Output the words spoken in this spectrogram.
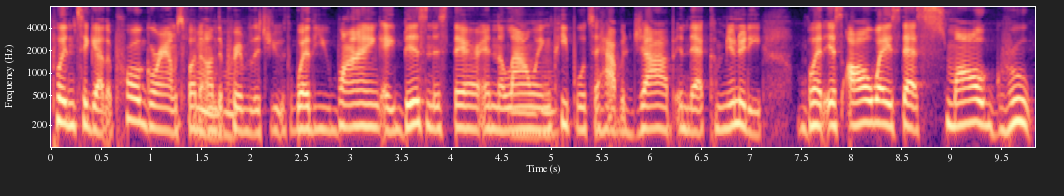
putting together programs for the Mm-hmm. underprivileged youth whether you buying a business there and allowing Mm-hmm. people to have a job in that community but it's always that small group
